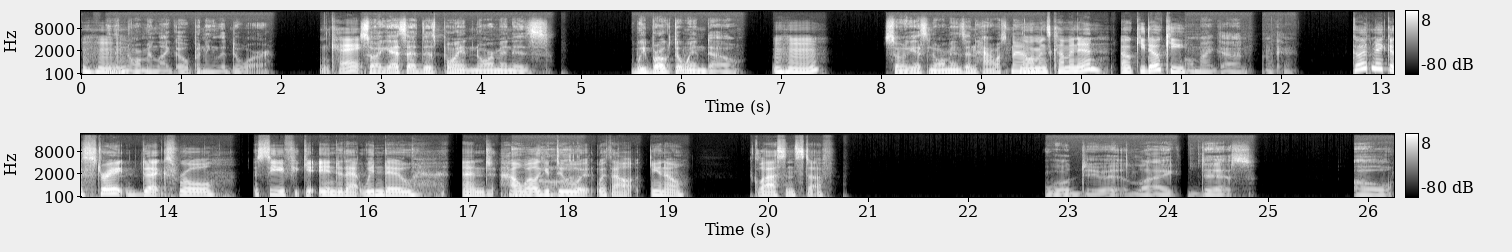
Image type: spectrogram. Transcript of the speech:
and Mhm. then Norman like opening the door. Okay. So I guess at this point Norman is we broke the window. mm-hmm. So I guess Norman's in house now. Norman's coming in. Okie dokie. Oh my god. Okay. Go ahead and make a straight dex roll. See if you get into that window and how Oh, well you do it without, you know, glass and stuff. We'll do it like this. Oh.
